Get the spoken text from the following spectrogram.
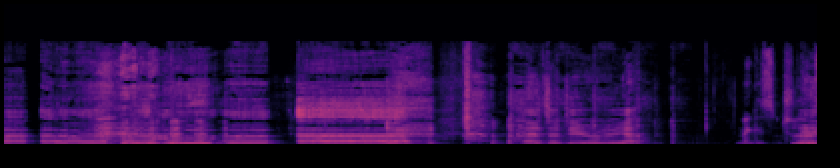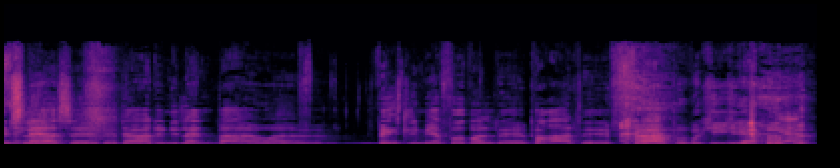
ah, ah, ah, ah, ah. Altså, det er jo, ja. Man kan der, øh, der var et yndigt land, var jo øh, væsentligt mere fodboldparat øh, før Bubakiki. Ja. ja,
